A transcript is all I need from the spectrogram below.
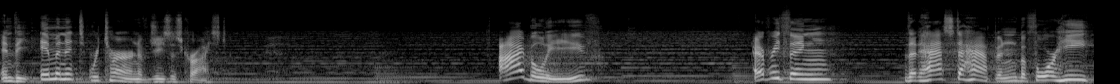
in the imminent return of Jesus Christ. I believe everything that has to happen before he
